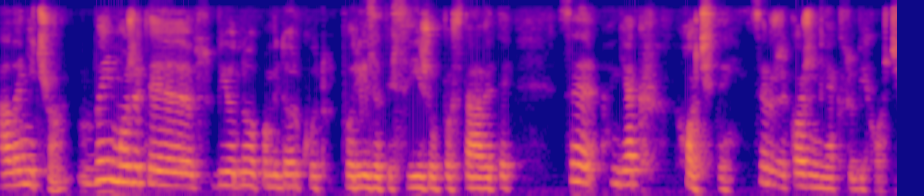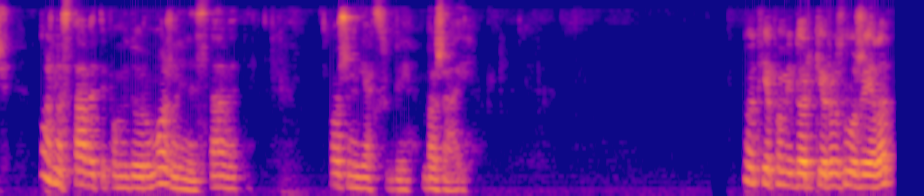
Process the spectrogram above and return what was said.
Але нічого. Ви можете собі одну помідорку тут порізати, свіжу, поставити. Це як хочете. Це вже кожен як собі хоче. Можна ставити помідору, можна і не ставити. Кожен як собі бажає. От я помідорки розложила,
